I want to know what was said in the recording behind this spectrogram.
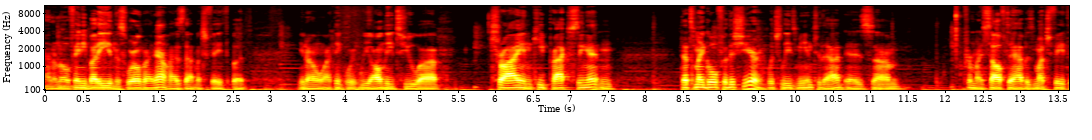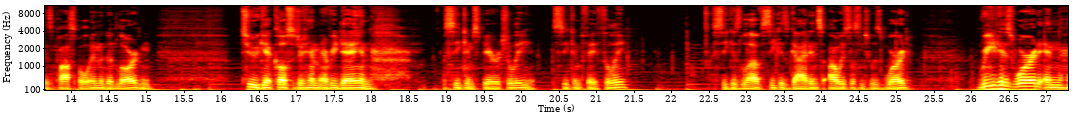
I don't know if anybody in this world right now has that much faith, but you know, I think we, we all need to uh, try and keep practicing it, and that's my goal for this year. Which leads me into that is um, for myself to have as much faith as possible in the good Lord and to get closer to Him every day and seek Him spiritually, seek Him faithfully, seek His love, seek His guidance, always listen to His Word, read His Word. And,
